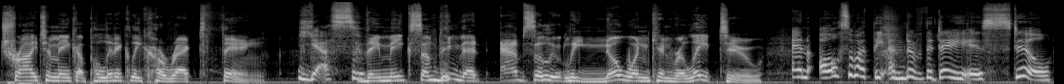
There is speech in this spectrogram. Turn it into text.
try to make a politically correct thing. Yes. They make something that absolutely no one can relate to. And also at the end of the day is still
